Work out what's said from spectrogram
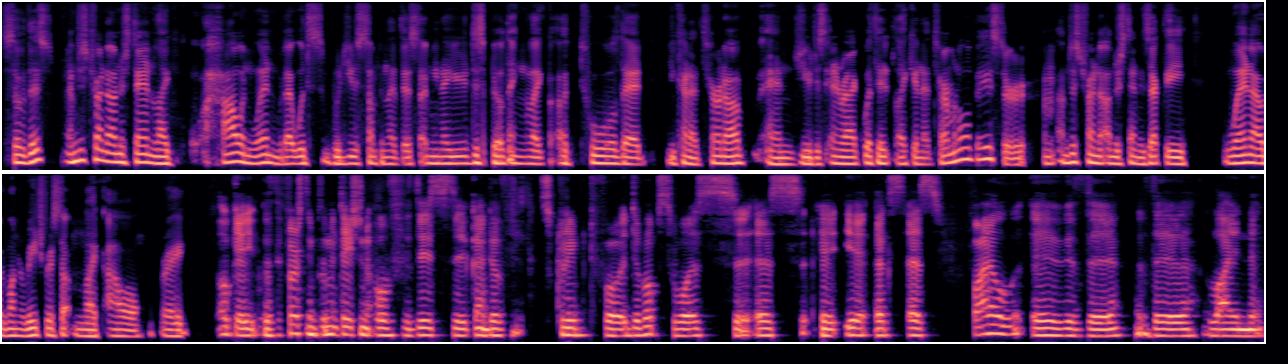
So this, I'm just trying to understand, like, how and when would I would would use something like this? I mean, are you just building like a tool that you kind of turn up and you just interact with it like in a terminal base, or I'm, I'm just trying to understand exactly when I would want to reach for something like OWL, right? okay, the first implementation of this uh, kind of script for DevOps was as a EXS file uh, with the the line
